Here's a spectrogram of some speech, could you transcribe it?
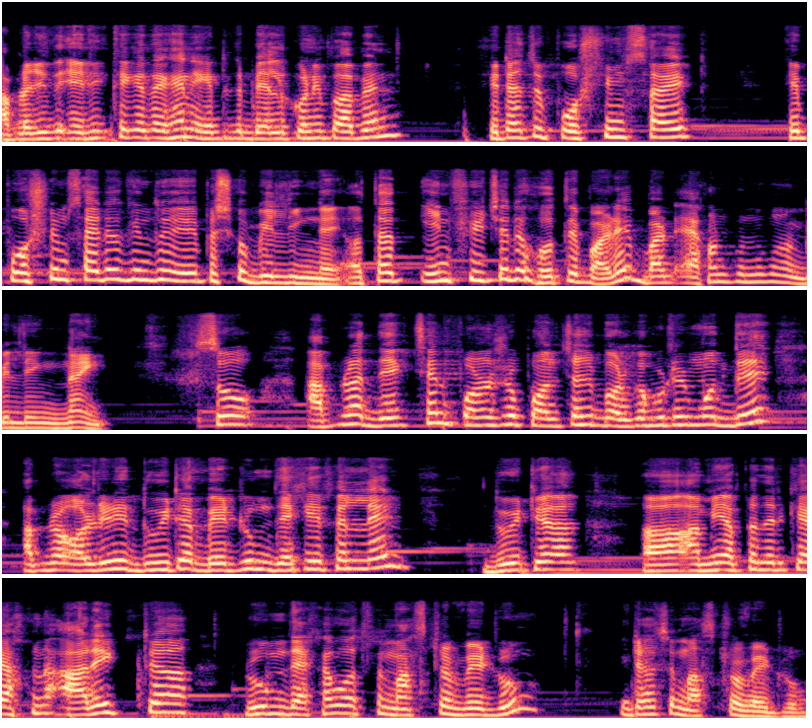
আপনি যদি এদিক থেকে দেখেন, এটাতে ব্যালকনি পাবেন। এটা হচ্ছে পশ্চিম সাইড এই পশ্চিম সাইডেও কিন্তু এই পাশেও বিল্ডিং নাই। অর্থাৎ ইন ফিউচারে হতে পারে বাট এখন কিন্তু কোনো বিল্ডিং নাই। সো আপনারা দেখছেন পনেরোশো পঞ্চাশ বর্গফুটের মধ্যে আপনারা অলরেডি দুইটা বেডরুম দেখে ফেললেন। দুইটা আমি আপনাদেরকে এখন আরেকটা রুম দেখাবো অর্থাৎ মাস্টার বেডরুম এটা হচ্ছে মাস্টার বেডরুম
